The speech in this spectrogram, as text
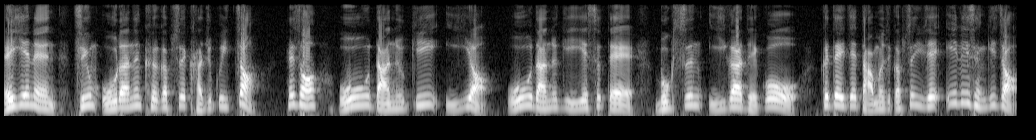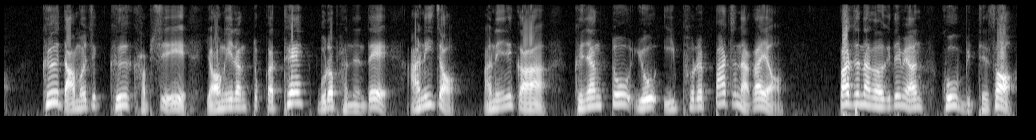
a에는 지금 5라는 그 값을 가지고 있죠. 해서 5 나누기 2요. 5 나누기 2 했을 때 몫은 2가 되고 그때 이제 나머지 값은 이제 1이 생기죠. 그 나머지 그 값이 0이랑 똑같아? 물어봤는데 아니죠. 아니니까 그냥 또 요 if를 빠져나가요. 빠져나가게 되면 그 밑에서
